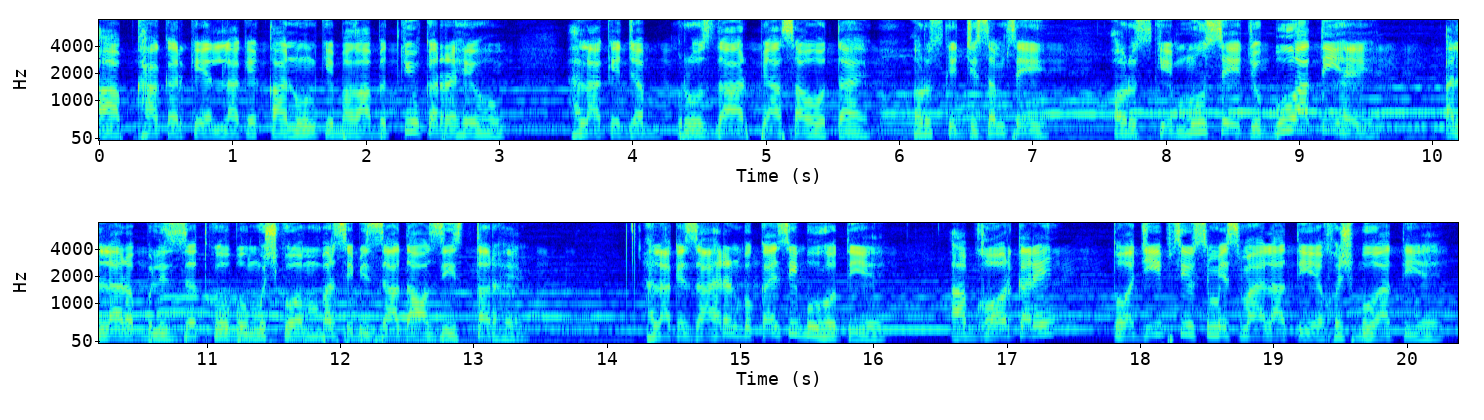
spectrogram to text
आप खा करके अल्लाह के कानून की बगावत क्यों कर रहे हो? हालाँकि जब रोज़दार प्यासा होता है और उसके जिसम से और उसके मुँह से जो बू आती है, अल्लाह रब्बुल इज़्ज़त को वो मुश्को अंबर से भी ज़्यादा अज़ीज़ तर है। हालाँकि ज़ाहिरन वो कैसी बू होती है? आप गौर करें तो अजीब सी उसमें इस्माइल आती है, खुशबू आती है।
